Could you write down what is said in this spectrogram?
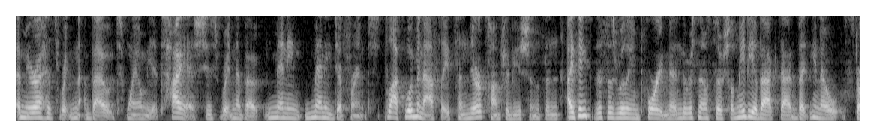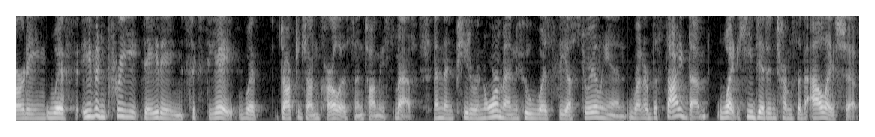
Amira has written about Wyomia Tyus. She's written about many, many different Black women athletes and their contributions. And I think this is really important. And there was no social media back then, but, you know, starting with even predating 68 with Dr. John Carlos and Tommie Smith. And then Peter Norman, who was the Australian runner beside them, what he did in terms of allyship.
